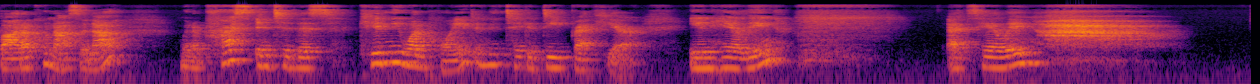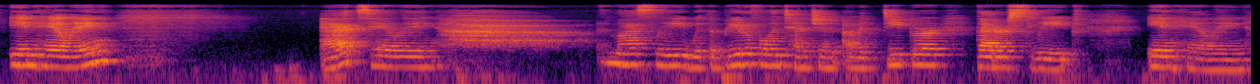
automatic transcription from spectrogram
Baddha Konasana, I'm going to press into this kidney one point and take a deep breath here. Inhaling, exhaling, inhaling, exhaling. And lastly, with the beautiful intention of a deeper, better sleep, inhaling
